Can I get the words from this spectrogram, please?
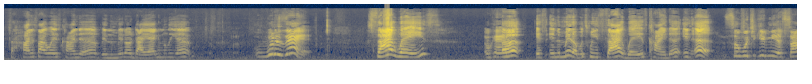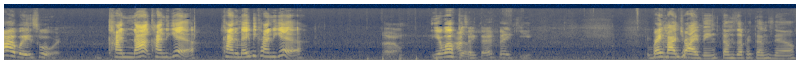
It's Behind and sideways, kind of up. In the middle, diagonally up. What is that? Sideways, Okay. up. It's in the middle between sideways, kind of, and up. So what you give me a sideways for? Kind of not, kind of yeah. Kind of maybe, kind of yeah. Oh, You're welcome. I'll take that. Thank you. Rate my driving. Thumbs up or thumbs down.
